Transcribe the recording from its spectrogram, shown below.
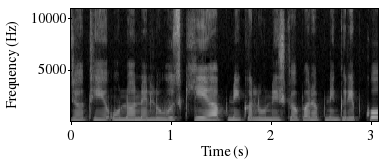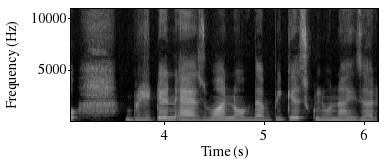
जो थी, उन्होंने लूज़ किया अपनी कलोनीज़ के ऊपर, अपनी ग्रिप को। Britain as one of the biggest coloniser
